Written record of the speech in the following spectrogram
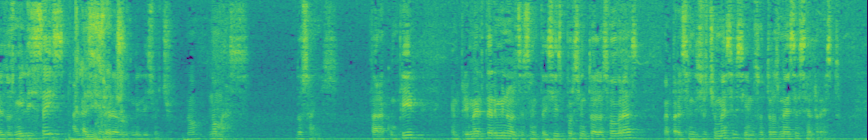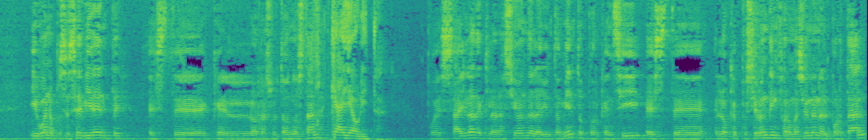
del 2016 al, Al diciembre 18. del 2018, ¿no? No más, dos años, para cumplir en primer término el 66% de las obras, me parecen 18 meses, y en los otros meses el resto. Y bueno, pues es evidente este, que los resultados no están. ¿Qué hay ahorita? Pues hay la declaración del ayuntamiento, porque en sí este, lo que pusieron de información en el portal,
